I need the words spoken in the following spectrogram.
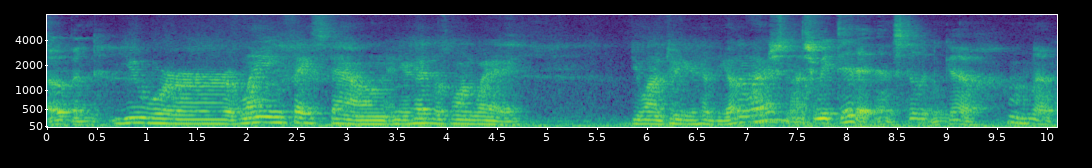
opened. You were laying face down and your head was one way. Do you want to do your head the other way? I'm just not sure. We did it and it still didn't go. Hmm. No.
